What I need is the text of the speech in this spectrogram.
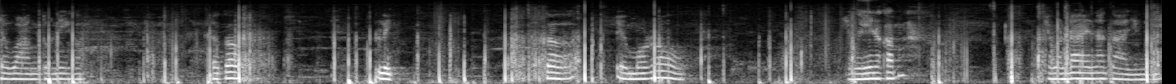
จะวางตัวนี้ครับ แล้วก็ เหล็กก็เอมเมอรัลอย่างนี้นะครับจะมันได้หน้าตาอย่างนี้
